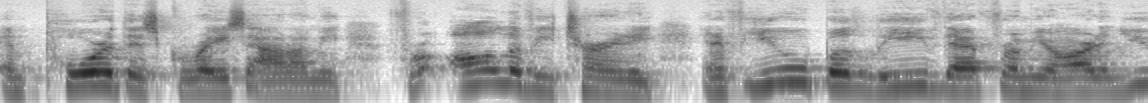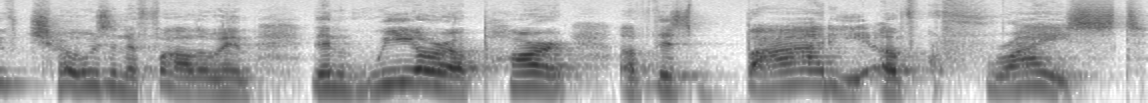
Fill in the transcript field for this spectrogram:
and pour this grace out on me for all of eternity. And if you believe that from your heart and you've chosen to follow Him, then we are a part of this body of Christ.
